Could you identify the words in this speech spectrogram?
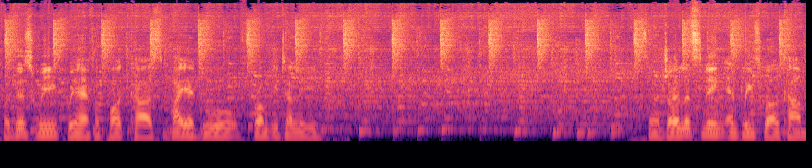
For this week we have a podcast by a duo from Italy. So enjoy listening and please welcome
